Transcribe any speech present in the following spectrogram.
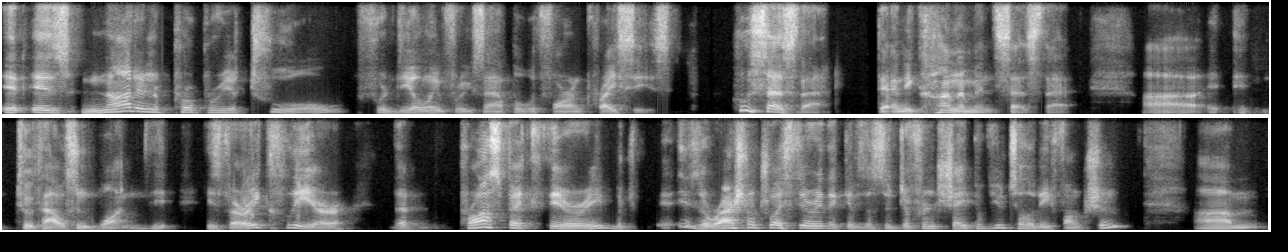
it is not an appropriate tool for dealing, for example, with foreign crises. Who says that? Danny Kahneman says that. Uh, 2001. He, he's very clear that prospect theory, which is a rational choice theory that gives us a different shape of utility function, um,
